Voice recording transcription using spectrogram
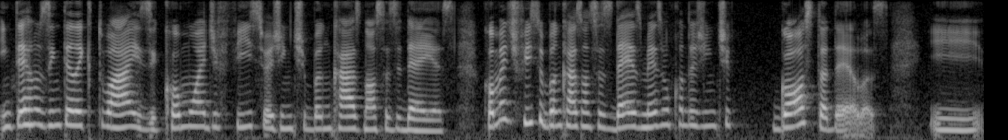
em termos intelectuais e como é difícil a gente bancar as nossas ideias. Como é difícil bancar as nossas ideias mesmo quando a gente gosta delas. E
